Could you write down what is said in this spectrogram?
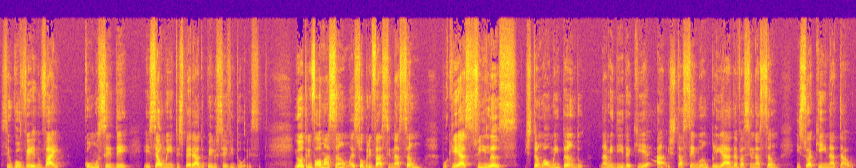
se o governo vai conceder esse aumento esperado pelos servidores. E outra informação é sobre vacinação, porque as filas estão aumentando na medida que está sendo ampliada a vacinação, isso aqui em Natal.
